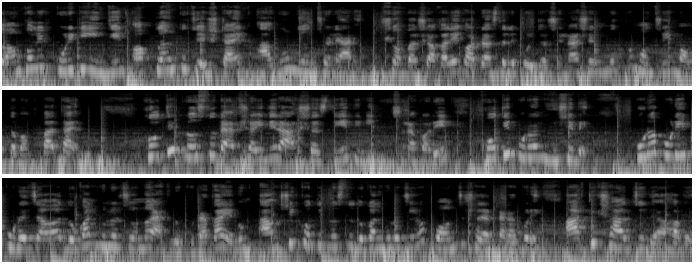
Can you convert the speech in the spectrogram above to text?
দমকলের কুড়িটি ইঞ্জিন অক্লান্ত চেষ্টায় আগুন নিয়ন্ত্রণে আনে। সোমবার সকালে ঘটনাস্থলে পরিদর্শন আসেন মুখ্যমন্ত্রী মমতা বন্দ্যোপাধ্যায়। ক্ষতিগ্রস্ত ব্যবসায়ীদের আশ্বাস দিয়ে তিনি ঘোষণা করেন, ক্ষতিপূরণ হিসেবে। পুরোপুরি পুড়ে যাওয়া দোকানগুলোর জন্য এক লক্ষ টাকা এবং আংশিক ক্ষতিগ্রস্ত দোকানগুলোর জন্য পঞ্চাশ হাজার টাকা করে আর্থিক সাহায্য দেওয়া হবে।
